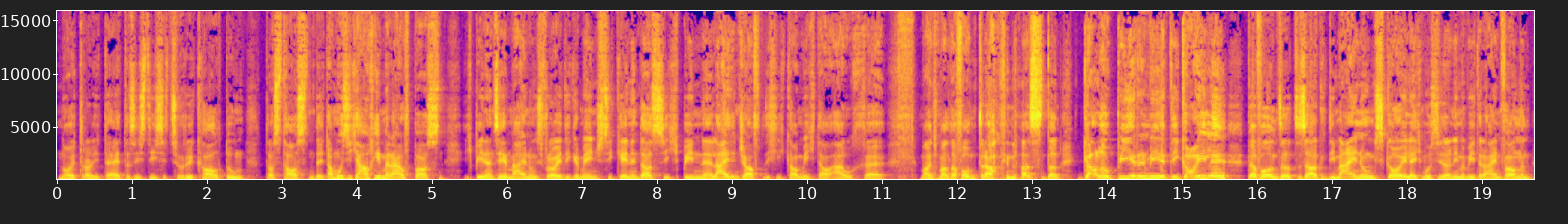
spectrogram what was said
Neutralität, das ist diese Zurückhaltung, das Tastende. Da muss ich auch immer aufpassen. Ich bin ein sehr meinungsfreudiger Mensch, Sie kennen das, ich bin äh, leidenschaftlich, ich kann mich da auch äh, manchmal davontragen lassen, dann galoppieren mir die Gäule davon sozusagen, die Meinungsgäule Fehler. Ich muss sie dann immer wieder einfangen.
